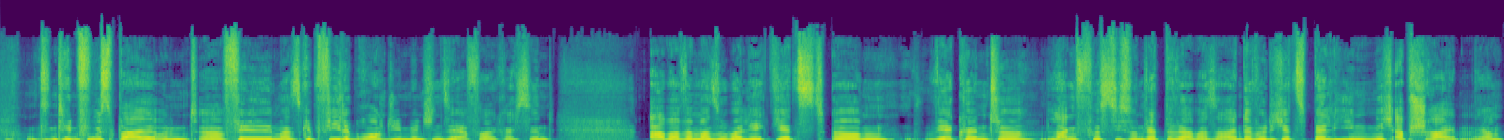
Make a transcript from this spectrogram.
den Fußball und äh, Film. Also es gibt viele Branchen, die in München sehr erfolgreich sind. Aber wenn man so überlegt jetzt, ähm, wer könnte langfristig so ein Wettbewerber sein, da würde ich jetzt Berlin nicht abschreiben. Ja? Wenn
